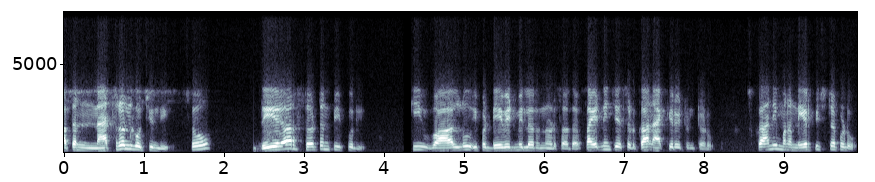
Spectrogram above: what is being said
అతను న్యాచురల్గా వచ్చింది. సో దే ఆర్ సర్టన్ పీపుల్కి వాళ్ళు ఇప్పుడు డేవిడ్ మిల్లర్ ఉన్నాడు సైడ్ నుంచి వేస్తాడు. కానీ యాక్యురేట్ ఉంటాడు. కానీ మనం నేర్పించేటప్పుడు.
